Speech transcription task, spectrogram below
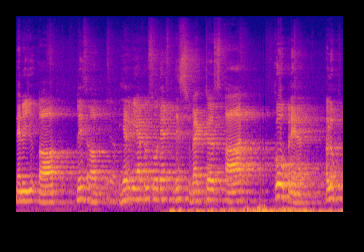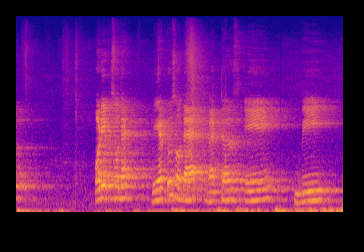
then we uh, please uh, here we have to show that these vectors are coplanar. Now look, what do you have to show that? We have to show that vectors a, b,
